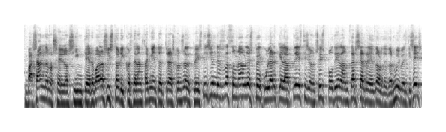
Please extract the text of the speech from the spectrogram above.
Basándonos en los intervalos históricos de lanzamiento entre las consolas PlayStation, es razonable especular que la PlayStation 6 podría lanzarse alrededor de 2026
